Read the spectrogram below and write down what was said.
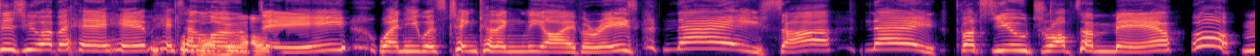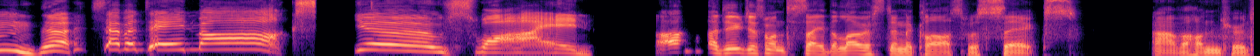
Did you ever hear him hit a low D when he was tinkling the ivories? Nay, sir, nay, but you dropped a mere oh, hmm, uh, 17 marks! You swine! I, I do just want to say the lowest in the class was six out of 100.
